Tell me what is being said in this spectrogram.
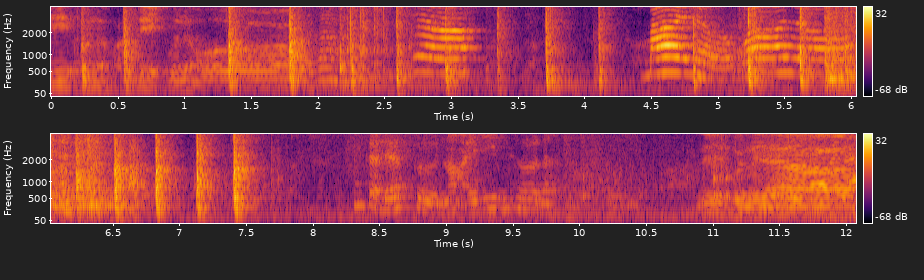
เด็กเมื่อไหร่วะเด็กเมื่อไหร่โอ้แล้วก็มาบ้านเหรอบ้านเหรอมันก็ได้เกิดเนาะไอ้ดินเธอน่ะเละไปแล้ว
